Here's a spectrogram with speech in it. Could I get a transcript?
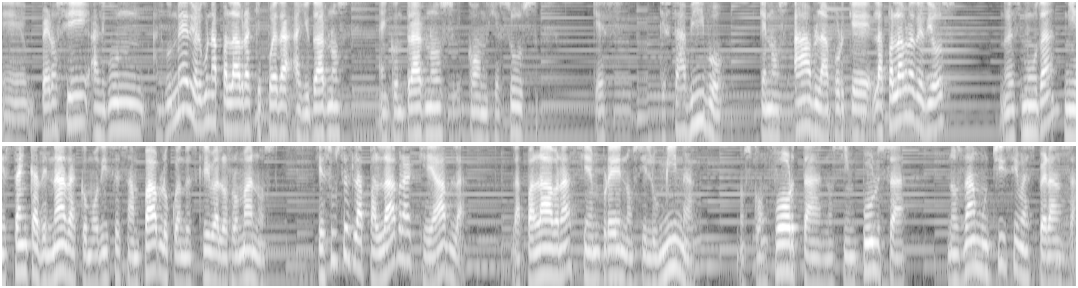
eh, pero sí algún, algún medio, alguna palabra que pueda ayudarnos a encontrarnos con Jesús, que, es, que está vivo, que nos habla, porque la palabra de Dios no es muda ni está encadenada, como dice San Pablo cuando escribe a los romanos. Jesús es la palabra que habla. La palabra siempre nos ilumina, nos conforta, nos impulsa, nos da muchísima esperanza.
